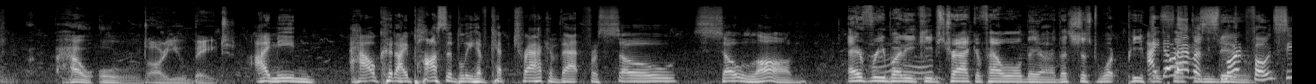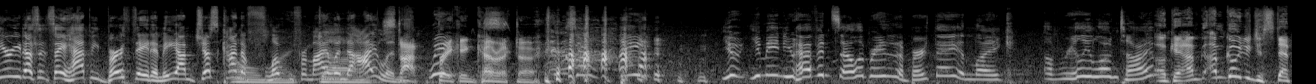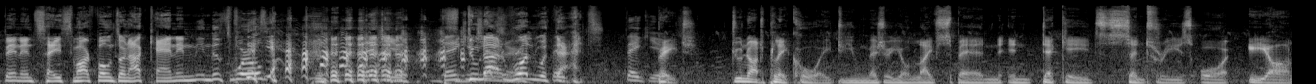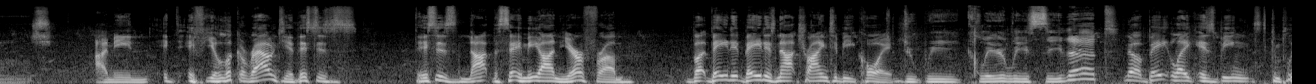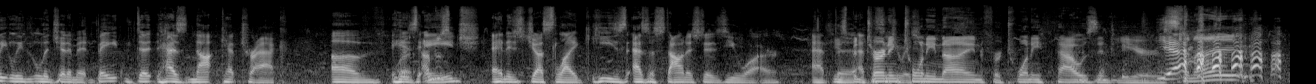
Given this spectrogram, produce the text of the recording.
How old are you, Bait? I mean, how could I possibly have kept track of that for so so long? Everybody keeps track of how old they are. That's just what people I don't have a fucking do. smartphone. Siri doesn't say happy birthday to me. I'm just kind of Oh floating my from island to God. island. Stop breaking character. Bait, you you mean you haven't celebrated a birthday in like a really long time? Okay, I'm, I'm going to just step in and say smartphones are not canon in this world. Thank you. Thank you. Do not Chowder. run with that. Thank you. Bait, do not play coy. Do you measure your lifespan in decades, centuries, or eons? I mean, i if you look around you, this is this is not the same Eon you're from. But Bait Bait is not trying to be coy. Do we clearly see that? No, Bait like is being completely legitimate. Bait d- has not kept track of his Right, I'm just- age and is just like he's as astonished as you are at He's the been at the turning situation. 29 for 20,000 years. Yeah. Can I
